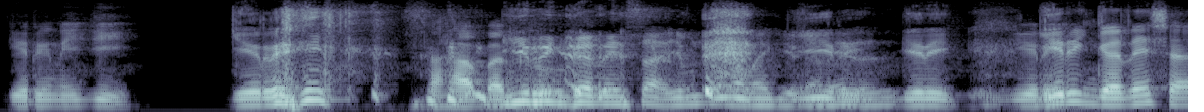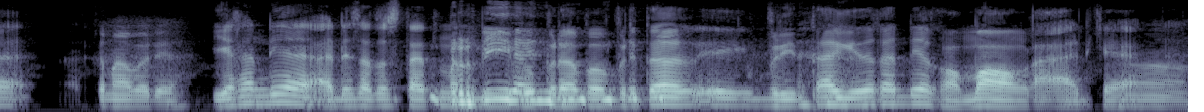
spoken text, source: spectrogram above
Giring Niji, Giring sahabat. Giring. Ganesha. Ya bener namanya Giring. Giring Giring Giring. Giring Ganesha Kenapa dia? ya kan dia ada satu statement Ngeri, di beberapa berita eh, berita gitu kan dia ngomong kan kayak Hmm.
